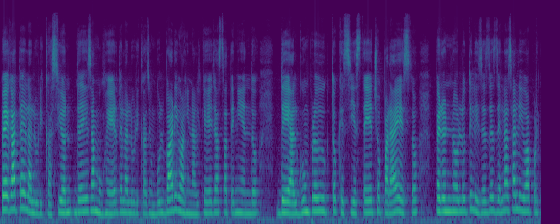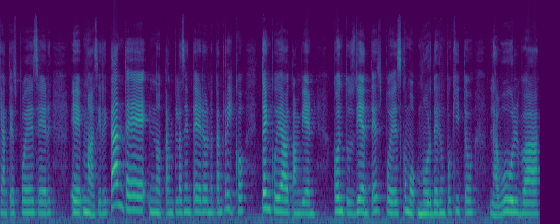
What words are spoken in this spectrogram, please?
pégate de la lubricación de esa mujer, de la lubricación vulvar y vaginal que ella está teniendo, de algún producto que sí esté hecho para esto, pero no lo utilices desde la saliva porque antes puede ser eh, más irritante, no tan placentero, no tan rico. Ten cuidado también con tus dientes puedes como morder un poquito la vulva,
